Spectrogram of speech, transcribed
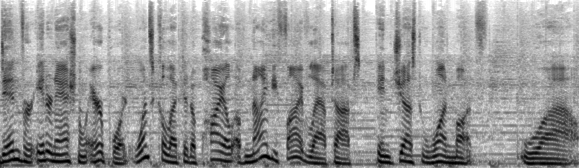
Denver International Airport once collected a pile of 95 laptops in just one month. Wow!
